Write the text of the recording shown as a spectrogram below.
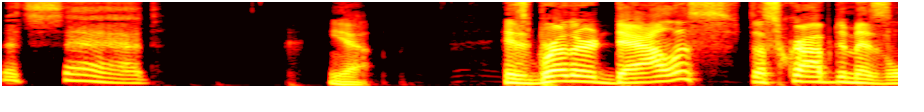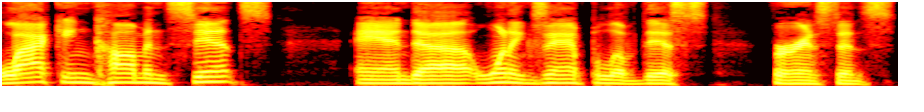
that's sad. Yeah. His brother Dallas described him as lacking common sense. And uh, one example of this, for instance,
